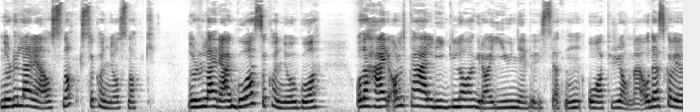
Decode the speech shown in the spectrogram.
Når du lærer deg å snakke, så kan du jo snakke. Når du lærer deg å gå, så kan du jo gå. Og det her, alt det her ligger lagra i underbevisstheten og programmet. Og det skal vi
